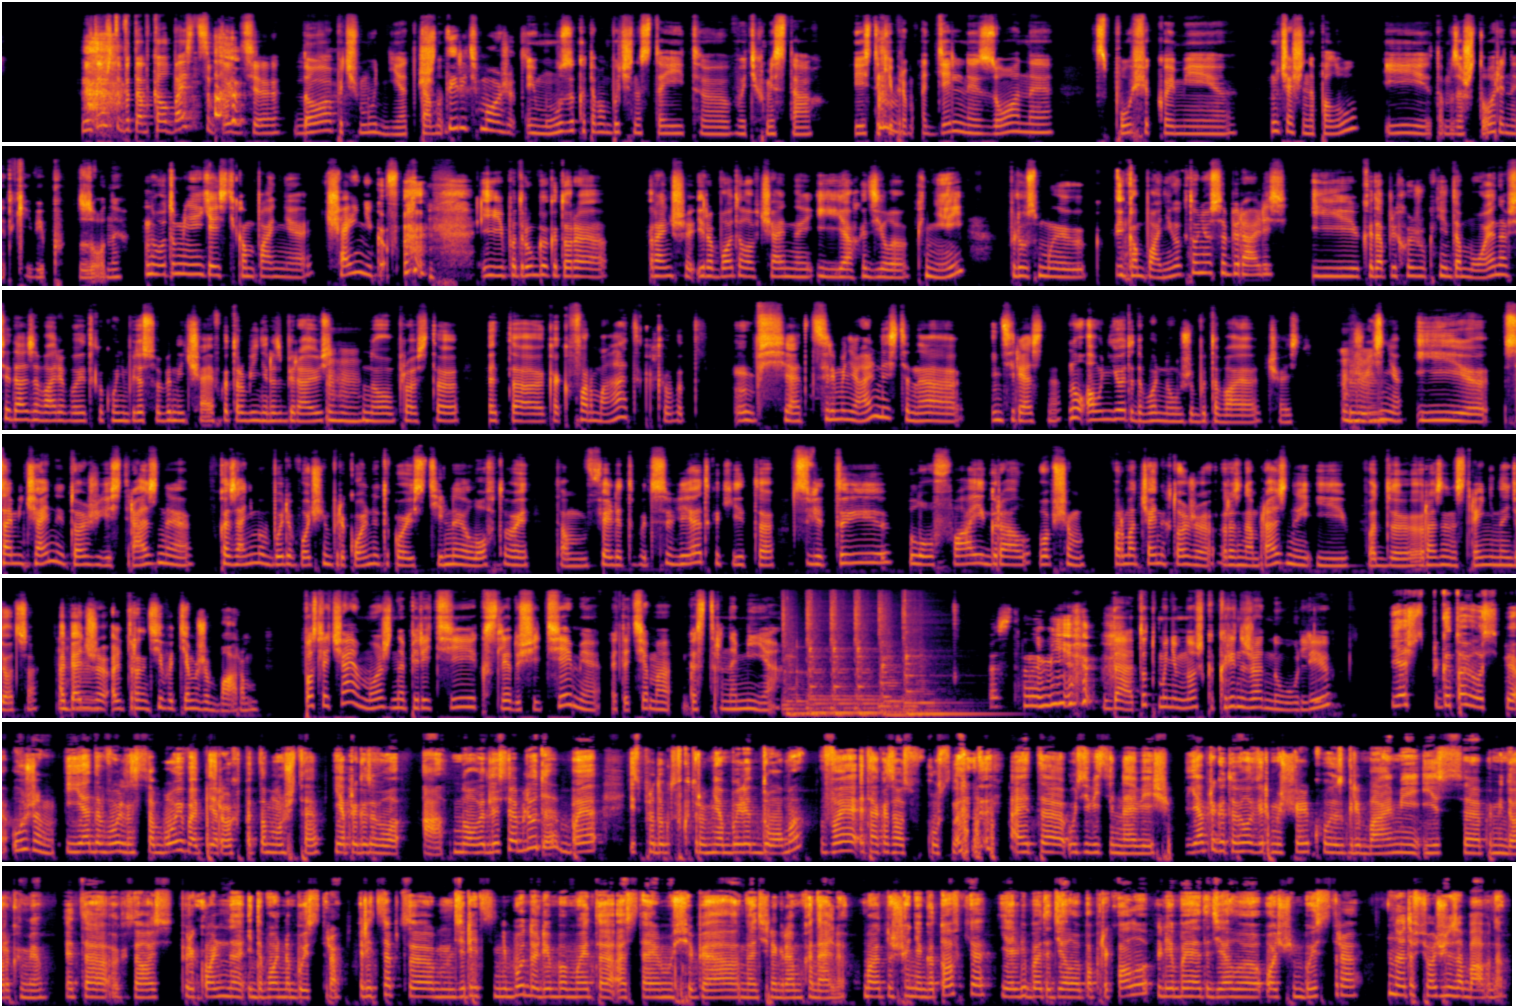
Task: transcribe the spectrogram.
Не то, чтобы там колбаситься будете, но почему нет? Там Штырить может. и музыка там обычно стоит э, в этих местах. Есть такие прям отдельные зоны с пуфиками, ну, чаще на полу, и там зашторенные такие вип-зоны. Ну вот у меня есть компания чайников, и подруга, которая раньше и работала в чайной, и я ходила к ней, плюс мы и компании как-то у нее собирались, и когда прихожу к ней домой, она всегда заваривает какой-нибудь особенный чай, в котором я не разбираюсь, Мгм. но просто это как формат, как вот вся эта церемониальность, она интересна. Ну, а у нее это довольно уже бытовая часть Мгм. жизни. И сами чайные тоже есть разные. В Казани мы были в очень прикольной такой стильной, лофтовой, там фиолетовый цвет, какие-то цветы, лоуфа играл. В общем, формат чайных тоже разнообразный и под э, разное настроение найдется. Опять Мгм. же, альтернатива тем же барам. После чая можно перейти к следующей теме. Это тема гастрономия. Гастрономия. Да, тут мы немножко кринжанули. Я сейчас приготовила себе ужин, и я довольна собой, во-первых, потому что я приготовила а. Новое для себя блюдо. Б. Из продуктов, которые у меня были дома. В. Это оказалось вкусно. а это удивительная вещь. Я приготовила вермишельку с грибами и с э, помидорками. Это оказалось прикольно и довольно быстро. Рецепт эм, делиться не буду, либо мы это оставим у себя на телеграм-канале. Мое отношение к готовке, я либо это делаю по приколу, либо я это делаю очень быстро, но это все очень забавно.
